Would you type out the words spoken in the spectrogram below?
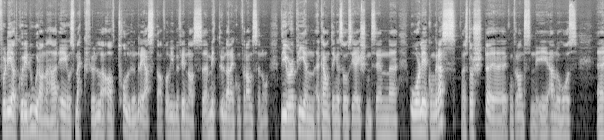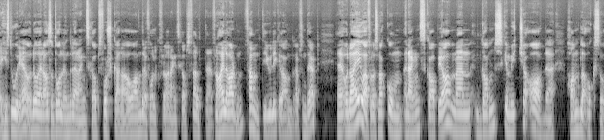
Fordi at korridorene her er jo smekkfulle av 1200 gjester. For vi befinner oss eh, midt under en konferanse nå. The European Accounting Association sin eh, årlige kongress. Den største eh, konferansen i NHHs eh, historie. og Da er det altså 1200 regnskapsforskere og andre folk fra regnskapsfeltet fra hele verden. 50 ulike land representert. Eh, Og Da er jo her for å snakke om regnskap, ja, men ganske mye av det handler også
